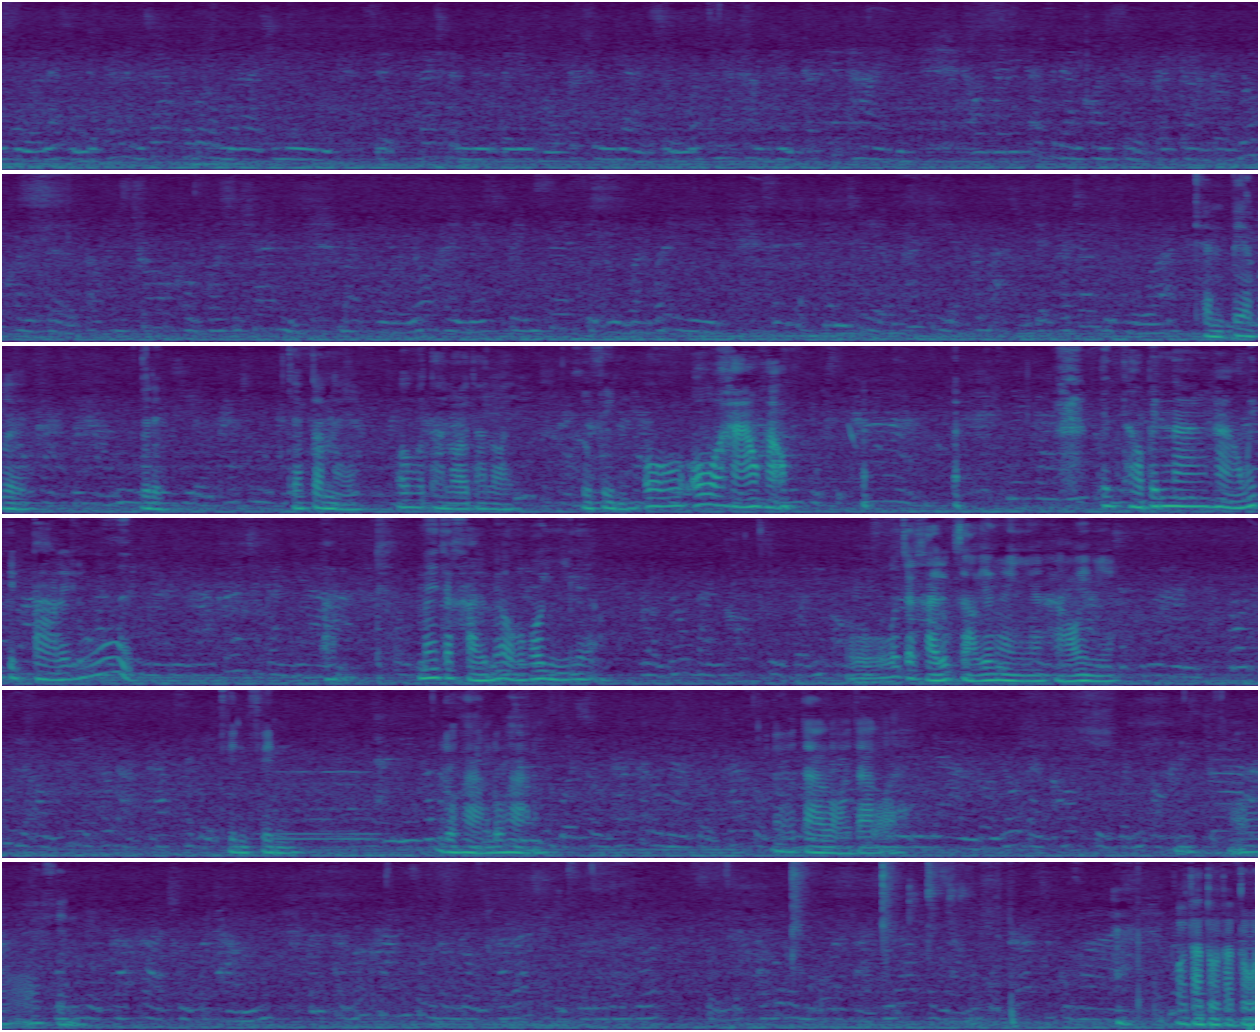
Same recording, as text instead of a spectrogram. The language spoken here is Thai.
อยู่หัวและสมเด็จพระนางเจ้าพระบรมราชินีเสด็จพระราชดำเนินไปยังหอประชุมใหญ่ศูนย์วัฒนธรรมแห่งประเทศไทย เข้าใช้ในการแสดงคอนเสิร์ตรายการ Royal Concert Orchestral Composition by the Royal Highness Princess สิริวัณวรีซึ่งจัดขึ้นเฉลิมพระเกียรติพระบาทสมเด็จพระเจ้าอยู่หัวแขนเปียกเลยโอกาสมหามงคดูลดิเฉลิมพระชนมพรรษาแจ๊บตอนไหนอะโอ้ตาลอยตาลอย คือฟิน โอ้โอ้หาวหาวเป็นเถาเป็นนางหาวไม่ปิดปากเลยลูกอะ แม่จะขายไม่ออกก็เพราะอย่างนี้เลยอะโอ้จะขายลูกสาวยังไงอะหาวอย่างเงี้ยฟินฟินดูหางดูหางโอ้ตาลอยตาลอยโอ้ยฟินโอ้ตาโตตาโต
